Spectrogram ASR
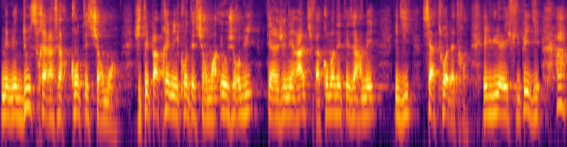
mais mes 12 frères à faire compter sur moi. J'étais pas prêt, mais ils comptaient sur moi. Et aujourd'hui, tu es un général, tu vas commander tes armées. Il dit, c'est à toi d'être. Et lui, il a flippé, il dit, ah,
